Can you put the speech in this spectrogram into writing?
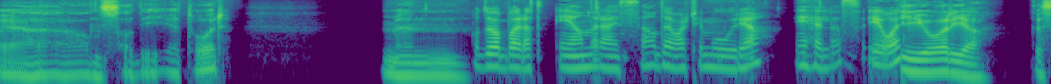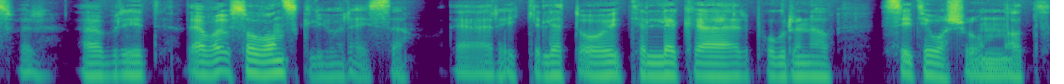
og jeg er ansatt i et år. Men Og du har bare hatt én reise, og det var til Moria i Hellas i år. I år, ja. Dessverre. Det har blitt, det er så vanskelig å reise. Det er ikke lett, og i tillegg er på grunn av situasjonen at,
